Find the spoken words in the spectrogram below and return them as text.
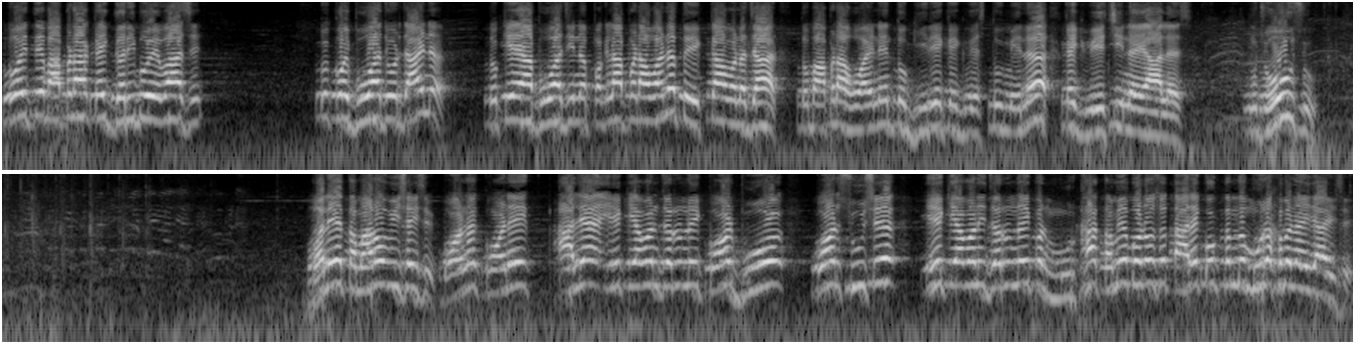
તોય તે બાપડા કંઈક ગરીબો એવા છે. કોઈ ભુવા જોડ જાય ને, તો કે આ ભુવાજીને પગલા પડાવવા ને તો એકાવન હજાર. તો બાપડા હોય ને તો ગીરે કંઈક વસ્તુ મેલે, કંઈક વેચી ને આલે છે. હું જોઉં છું. ભલે તમારો વિષય છે કોને કોને આલ્યા એ કહેવાની જરૂર નહીં, કોણ ભૂવો, કોણ શું છે, એ કહેવાની જરૂર નહીં, પણ મૂર્ખા તમે બનો છો, તારે કોક તમને મૂર્ખ બનાવી જાય છે.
